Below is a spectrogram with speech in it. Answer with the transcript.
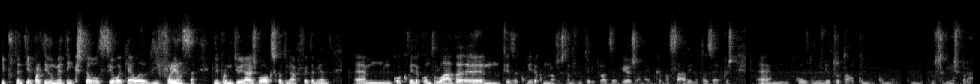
e, portanto, e a partir do momento em que estabeleceu aquela diferença que lhe permitiu ir às boxes, continuar perfeitamente um, com a corrida controlada, um, fez a corrida como nós já estamos muito habituados a ver, já na época passada e noutras épocas, um, com o domínio total, como, como, como seria esperado.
